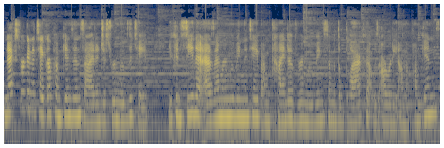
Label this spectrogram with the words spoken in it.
Next, we're going to take our pumpkins inside and just remove the tape. You can see that as I'm removing the tape, I'm kind of removing some of the black that was already on the pumpkins.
